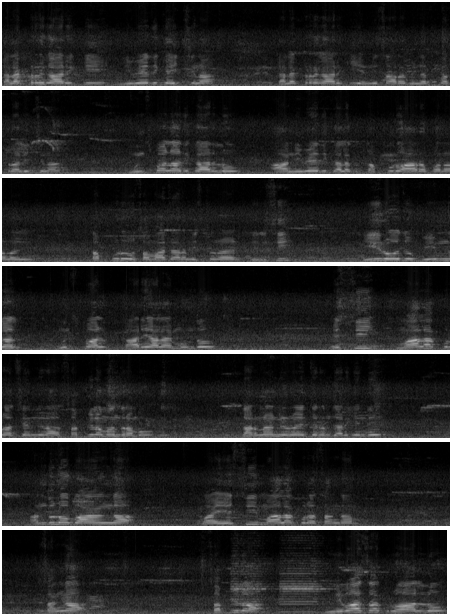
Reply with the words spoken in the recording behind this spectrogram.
కలెక్టర్ గారికి నివేదిక ఇచ్చిన కలెక్టర్ గారికి ఎన్నిసార్లు వినతిపత్రాలు ఇచ్చినా మున్సిపల్ అధికారులు ఆ నివేదికలకు తప్పుడు ఆరోపణలు తప్పుడు సమాచారం ఇస్తున్నారని తెలిసి ఈరోజు భీమ్గల్ మున్సిపల్ కార్యాలయం ముందు ఎస్సీ మాలా కుల చెందిన సభ్యుల మందిరము ధర్నా నిర్వహించడం జరిగింది. అందులో భాగంగా మా ఎస్సీ మాలా కుల సంఘం సంఘ సభ్యుల నివాస గృహాల్లో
